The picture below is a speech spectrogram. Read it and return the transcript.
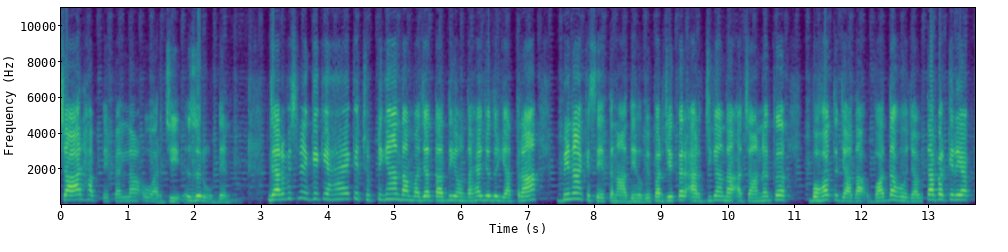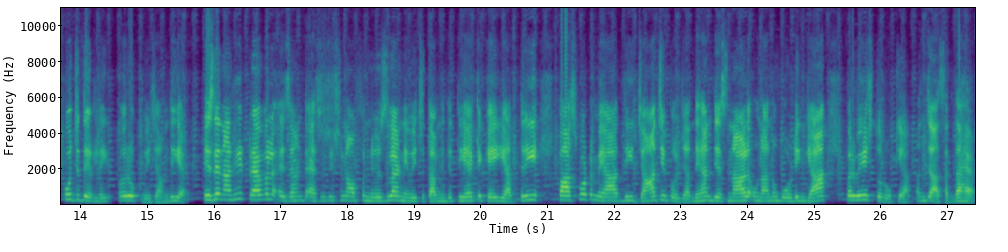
4 ਹਫ਼ਤੇ ਪਹਿਲਾਂ ਉਹ ਅਰਜ਼ੀ ਜ਼ਰੂਰ ਦੇਣ। ਜਰਵਿਸ ਨੇ ਅੱਗੇ ਕਿਹਾ ਹੈ ਕਿ ਛੁੱਟੀਆਂ ਦਾ ਮਜ਼ਾ ਤਦ ਹੀ ਆਉਂਦਾ ਹੈ ਜਦੋਂ ਯਾਤਰਾ ਬਿਨਾਂ ਕਿਸੇ ਤਣਾਅ ਦੇ ਹੋਵੇ। ਪਰ ਜੇਕਰ ਅਰਜ਼ੀਆਂ ਦਾ ਅਚਾਨਕ ਬਹੁਤ ਜ਼ਿਆਦਾ ਵਾਧਾ ਹੋ ਜਾਵੇ, ਤਾਂ ਪ੍ਰਕਿਰਿਆ ਕੁਝ ਦੇਰ ਲਈ ਰੁਕ ਵੀ ਜਾਂਦੀ ਹੈ। ਇਸ ਦੇ ਨਾਲ ਹੀ travel agent association of New Zealand ਨੇ ਵੀ ਚੇਤਾਵਨੀ ਦਿੱਤੀ ਹੈ ਕਿ ਕਈ ਯਾਤਰੀ ਪਾਸਪੋਰਟ ਮਿਆਦ ਦੀ ਜਾਂਚ ਹੀ ਭੁੱਲ ਜਾਂਦੇ ਹਨ, ਜਿਸ ਨਾਲ ਉਹਨਾਂ ਨੂੰ ਬੋਰਡਿੰਗ ਜਾਂ ਪ੍ਰਵੇਸ਼ ਤੋਂ ਰੋਕਿਆ ਜਾ ਸਕਦਾ ਹੈ।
